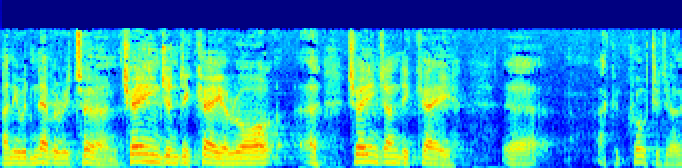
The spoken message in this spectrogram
and he would never return. Change and decay are all uh, change and decay. Uh, I could quote it. Uh,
